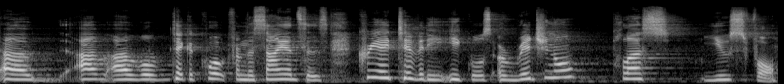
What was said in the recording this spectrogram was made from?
uh, I, I will take a quote from the sciences creativity equals original plus useful.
